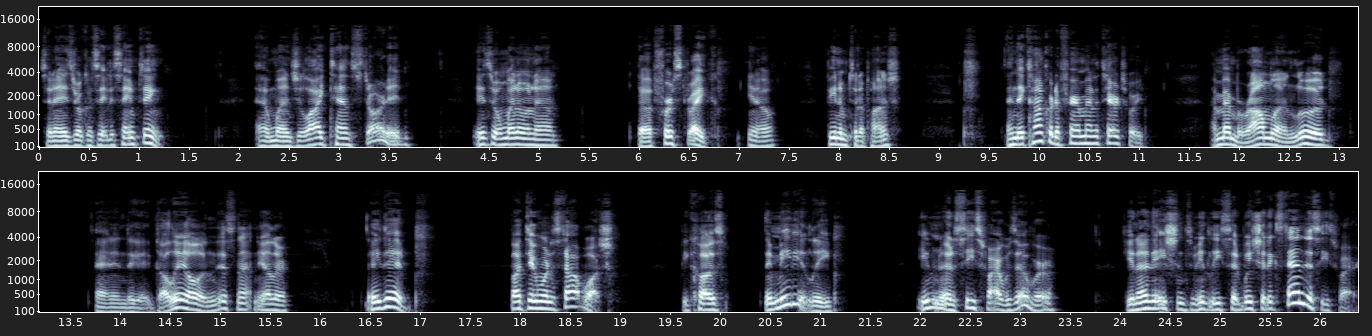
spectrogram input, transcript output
So then Israel could say the same thing. And when July 10th started, Israel went on a, a first strike, you know, beat them to the punch, and they conquered a fair amount of territory. I remember Ramla and Lud, and in the Galil and this and that and the other. They did. But they were in a stopwatch because immediately, even though the ceasefire was over, the United Nations immediately said we should extend the ceasefire.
